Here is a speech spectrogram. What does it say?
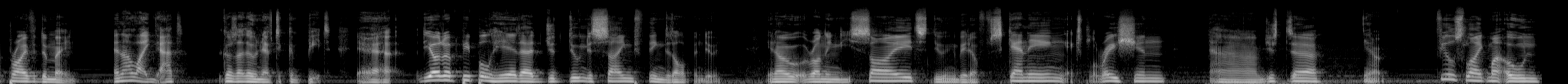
private domain. And I like that because I don't have to compete. Uh, the other people here that are just doing the same thing that I've been doing. You know, running these sites, doing a bit of scanning, exploration, um, just, uh, you know, feels like my own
